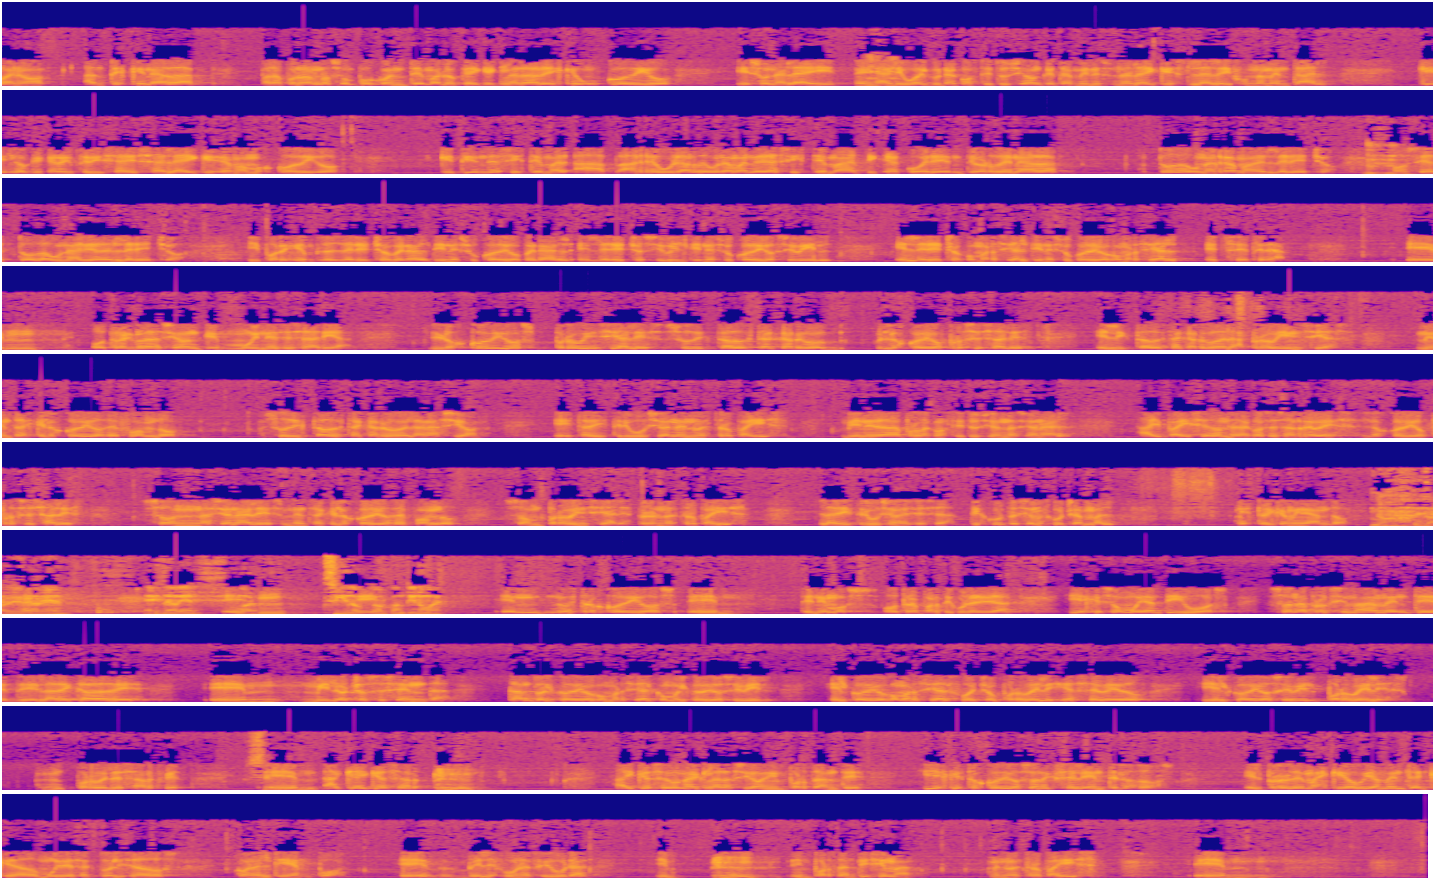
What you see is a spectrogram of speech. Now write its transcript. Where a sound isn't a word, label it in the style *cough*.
Bueno, antes que nada, para ponernos un poco en tema, lo que hay que aclarar es que un código es una ley, ¿eh? al igual que una constitución que también es una ley que es la ley fundamental. ¿Qué es lo que caracteriza a esa ley que llamamos código? Que tiende a, sistema, a, regular de una manera sistemática, coherente, ordenada, toda una rama del derecho, o sea, toda un área del derecho. Y por ejemplo, el derecho penal tiene su código penal, el derecho civil tiene su código civil, el derecho comercial tiene su código comercial, etcétera. Em, otra aclaración que es muy necesaria. Los códigos provinciales, su dictado está a cargo, los códigos procesales, el dictado está a cargo de las provincias, mientras que los códigos de fondo, su dictado está a cargo de la nación. Esta distribución en nuestro país viene dada por la Constitución Nacional. Hay países donde la cosa es al revés. Los códigos procesales son nacionales, mientras que los códigos de fondo son provinciales. Pero en nuestro país la distribución es esa. Disculpe si me escuchan mal, estoy caminando. No, está bien, está bien. está bien. Eh, sí, doctor, continúe. En nuestros códigos eh, tenemos otra particularidad y es que son muy antiguos. Son aproximadamente de la década de 1860, eh, tanto el Código Comercial como el Código Civil. El Código Comercial fue hecho por Vélez y Acevedo y el Código Civil por Vélez, por Vélez Arfield. Eh, aquí hay que hacer *clears throat* hay que hacer una aclaración importante y es que estos códigos son excelentes los dos. El problema es que obviamente han quedado muy desactualizados con el tiempo. Eh, Vélez fue una figura *clears throat* importantísima en nuestro país. Em,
